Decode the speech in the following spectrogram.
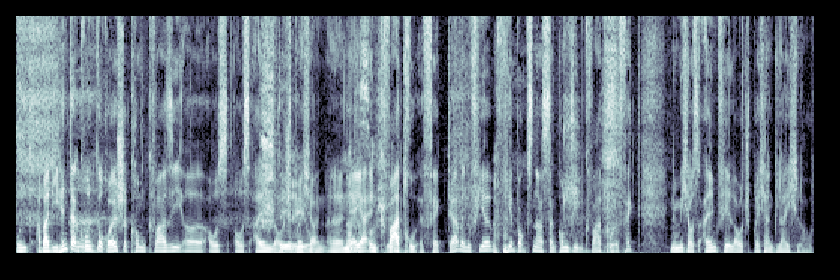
Und, aber die Hintergrundgeräusche kommen quasi äh, aus, aus allen Stereo. Lautsprechern. Äh, Na, naja, schön. Quattro-Effekt. Ja? Wenn du vier, vier Boxen hast, dann kommen sie im Quattro-Effekt, nämlich aus allen vier Lautsprechern gleich laut.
